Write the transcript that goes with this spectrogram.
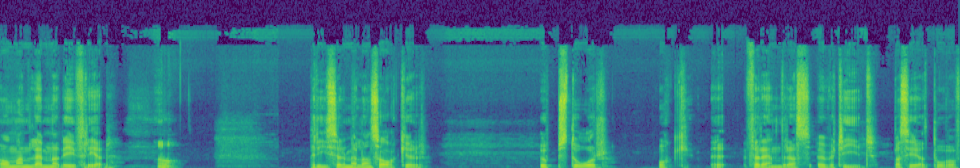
om man lämnar det i fred. Ja, Priser mellan saker uppstår och eh, förändras över tid baserat på vad,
